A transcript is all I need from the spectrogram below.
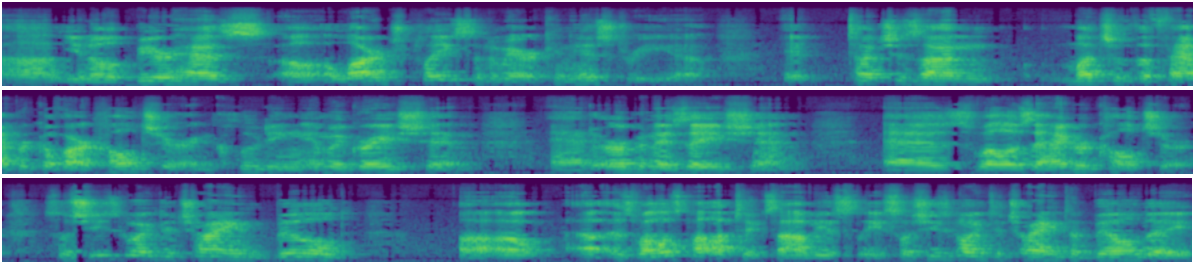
uh, you know beer has a, a, large place in American history. Uh, it touches on much of the fabric of our culture, including immigration and urbanization as well as agriculture. So she's going to try and build, uh, uh, as well as politics, obviously. So she's going to try to build a,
